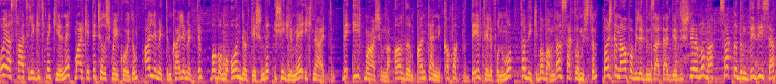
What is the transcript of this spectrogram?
o yaz tatile gitmek yerine markette çalışmayı koydum. Allem ettim kallem ettim. Babamı 14 yaşında işe girmeye ikna ettim. Ve ilk maaşımla aldığım antenli kapaklı dev telefonumu tabii ki babamdan saklamıştım. Başka ne yapabilirdim zaten diye düşünüyorum ama sakladım dediysem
